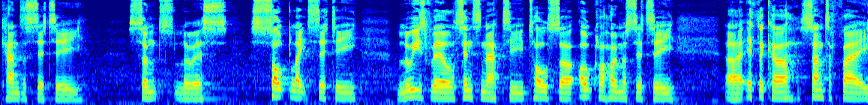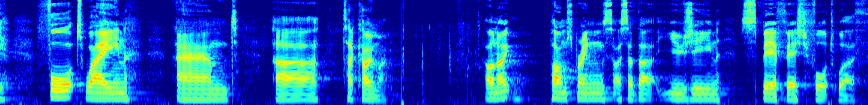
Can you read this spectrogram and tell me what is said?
Kansas City, St. Louis, Salt Lake City, Louisville, Cincinnati, Tulsa, Oklahoma City, uh, Ithaca, Santa Fe, Fort Wayne, and uh, Tacoma. Oh no, Palm Springs, I said that, Eugene, Spearfish, Fort Worth.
